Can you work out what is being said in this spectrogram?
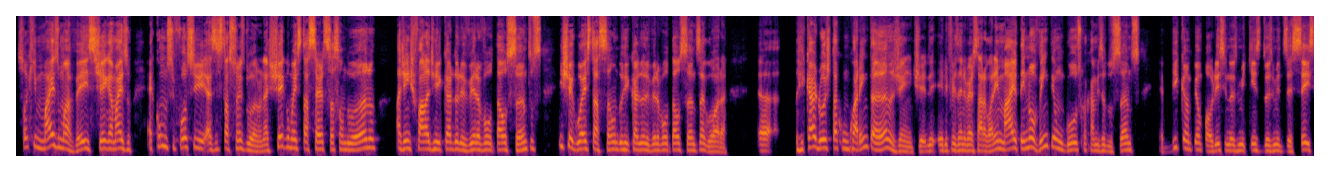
só que mais uma vez chega mais. É como se fosse as estações do ano, né? Chega uma está certa estação do ano, a gente fala de Ricardo Oliveira voltar ao Santos e chegou a estação do Ricardo Oliveira voltar ao Santos agora. Uh, Ricardo hoje está com 40 anos, gente. Ele, ele, fez aniversário agora em maio, tem 91 gols com a camisa do Santos, é bicampeão paulista em 2015 e 2016.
